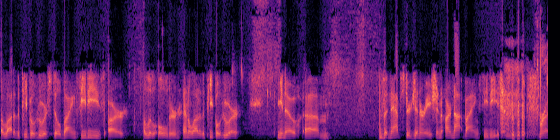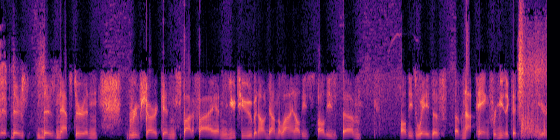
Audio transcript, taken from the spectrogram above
a lot of the people who are still buying CDs are a little older, and a lot of the people who are you know, um, the Napster generation are not buying CDs. right. there's there's Napster and Grooveshark and Spotify and YouTube and on down the line. All these all these um, all these ways of of not paying for music that you hear.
